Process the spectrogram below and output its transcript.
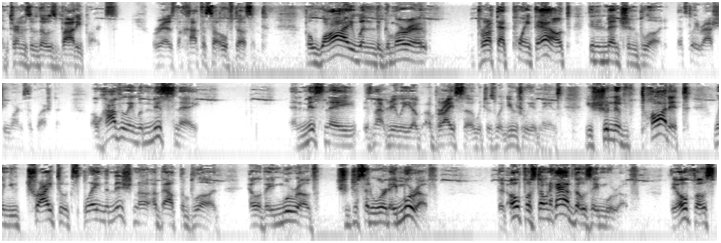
in terms of those body parts, whereas the Chatas Ha'of doesn't. But why, when the Gemara brought that point out, did it mention blood? That's the way Rashi learns the question. Ohavile Misne, and misne is not really a, a brisa, which is what usually it means. You shouldn't have taught it when you tried to explain the Mishnah about the blood. Of a murav, should just said the word a murav. That ophos don't have those a murav. The ophos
